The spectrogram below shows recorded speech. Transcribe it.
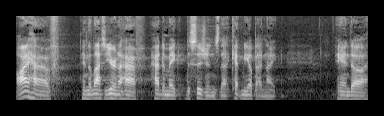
I have, in the last year and a half, had to make decisions that kept me up at night. And uh,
